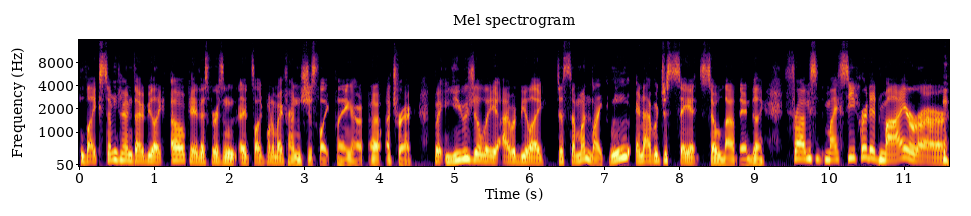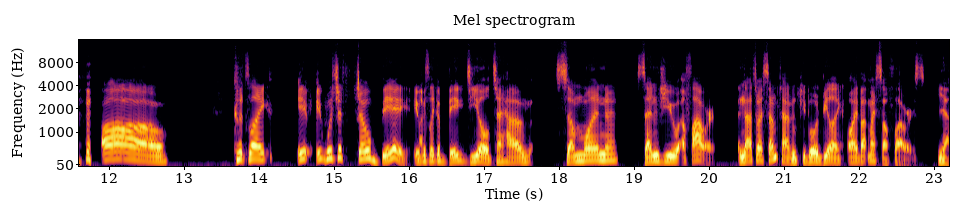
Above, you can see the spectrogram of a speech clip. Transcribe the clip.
like sometimes I would be like, oh, okay, this person, it's like one of my friends just like playing a, a, a trick. But usually I would be like, does someone like me? And I would just say it so loudly. I'd be like, from my secret admirer. oh, because like it, it was just so big. It was like a big deal to have someone send you a flower. And that's why sometimes people would be like, oh, I bought myself flowers. Yeah.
